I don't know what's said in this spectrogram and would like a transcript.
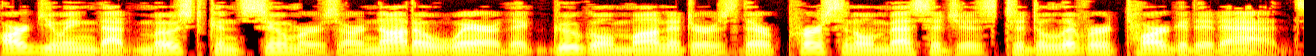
arguing that most consumers are not aware that Google monitors their personal messages to deliver targeted ads.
